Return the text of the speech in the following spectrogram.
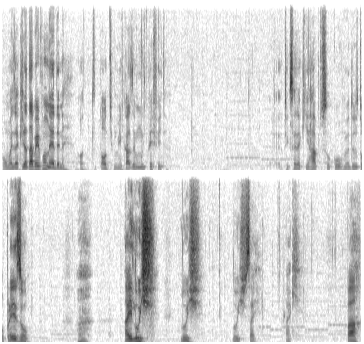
Bom, mas aqui já dá bem pro Nether, né? Ótimo, minha casa é muito perfeita. Eu tenho que sair daqui rápido, socorro, meu Deus, eu tô preso. Ah, Aí, luz. Luz. Luz, sai. Aqui. Pá.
